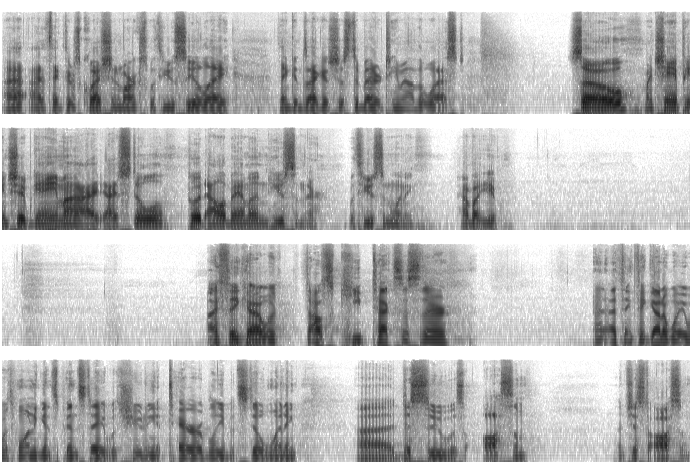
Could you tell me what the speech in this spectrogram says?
I, I think there's question marks with UCLA. I think Gonzaga's just a better team out of the West. So my championship game, I, I still put Alabama and Houston there, with Houston winning. How about you? I think I would. I'll keep Texas there. I, I think they got away with one against Penn State with shooting it terribly, but still winning. Uh, Disu was awesome, Uh, just awesome.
